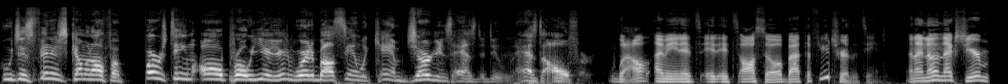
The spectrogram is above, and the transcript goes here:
who just finished coming off a first team All Pro year. You're worried about seeing what Cam Jurgens has to do, has to offer. Well, I mean, it's it, it's also about the future of the team. And I know next year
